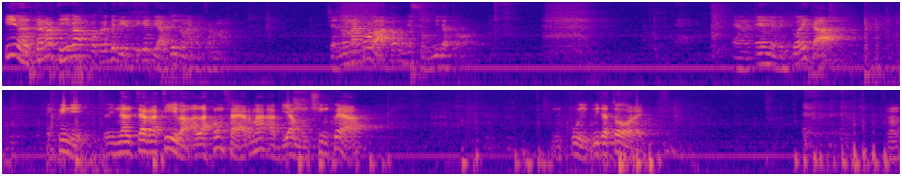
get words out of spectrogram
In alternativa potrebbe dirti che il viaggio non è confermato, cioè non ha trovato nessun guidatore. È un'eventualità e quindi in alternativa alla conferma abbiamo un 5A cui il guidatore non,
